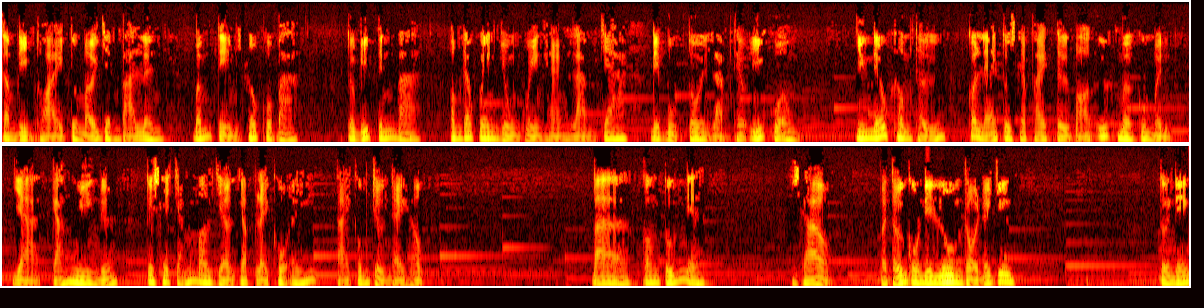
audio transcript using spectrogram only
Cầm điện thoại tôi mở danh bạ lên, bấm tìm số của ba. Tôi biết tính ba, Ông đã quen dùng quyền hạn làm cha để buộc tôi làm theo ý của ông. Nhưng nếu không thử, có lẽ tôi sẽ phải từ bỏ ước mơ của mình và cả Nguyên nữa. Tôi sẽ chẳng bao giờ gặp lại cô ấy tại cổng trường đại học. Ba, con Tuấn nè. Sao? Bà tưởng con đi luôn rồi đó chứ. Tôi nén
